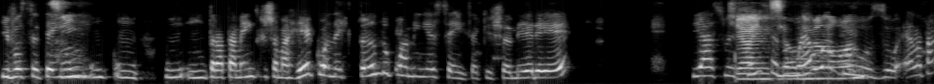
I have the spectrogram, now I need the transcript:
e você tem um, um, um, um, tratamento que chama Reconectando com a Minha Essência, que chama ERE, e a sua que essência não é um abuso, nome. ela está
